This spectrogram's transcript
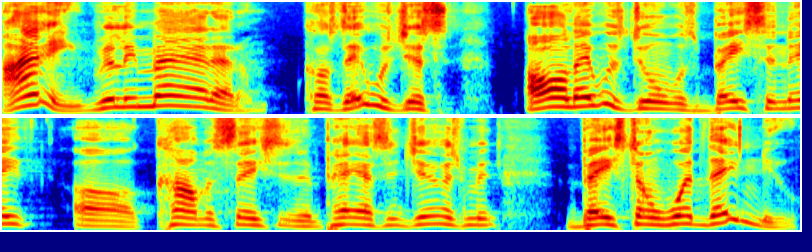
I ain't really mad at them because they was just all they was doing was basing their uh, conversations and passing judgment based on what they knew,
